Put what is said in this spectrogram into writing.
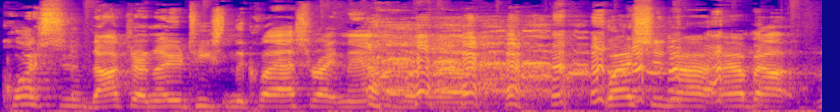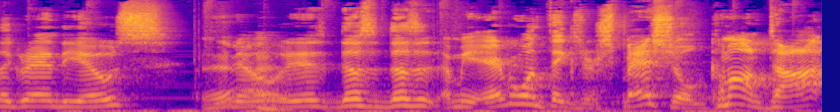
Question. Doctor, I know you're teaching the class right now, but uh, question uh, about the grandiose. You know, it is, doesn't doesn't. I mean, everyone thinks they're special. Come on, Dot.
